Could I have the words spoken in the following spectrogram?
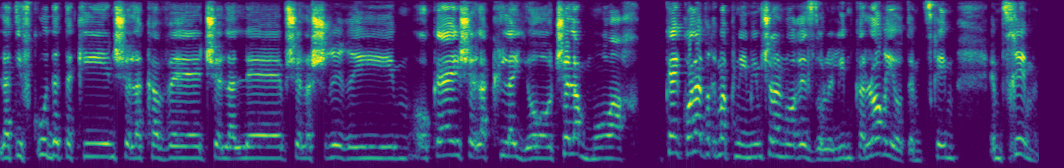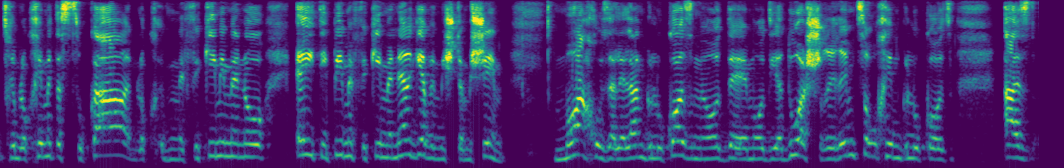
לתפקוד התקין של הכבד, של הלב, של השרירים, אוקיי? של הכליות, של המוח. אוקיי? כל האיברים הפנימיים שלנו הרי זוללים קלוריות, הם צריכים, הם צריכים, הם צריכים, לוקחים את הסוכר, הם, לוק, מפיקים ממנו ATP, מפיקים אנרגיה ומשתמשים. מוח הוא זללן גלוקוז מאוד, אה, מאוד ידוע, שרירים צורכים גלוקוז. אז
